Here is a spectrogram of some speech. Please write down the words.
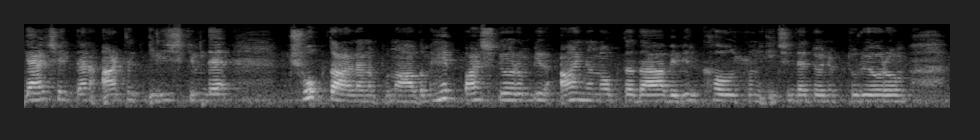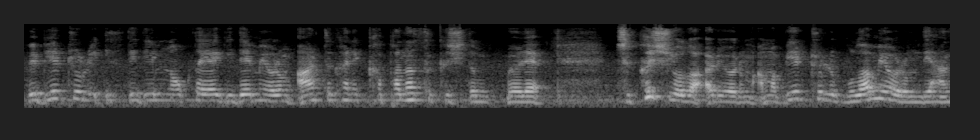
Gerçekten artık ilişkimde çok darlanıp bunu aldım. Hep başlıyorum bir aynı noktada ve bir kaosun içinde dönüp duruyorum ve bir türlü istediğim noktaya gidemiyorum. Artık hani kapana sıkıştım böyle çıkış yolu arıyorum ama bir türlü bulamıyorum diyen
